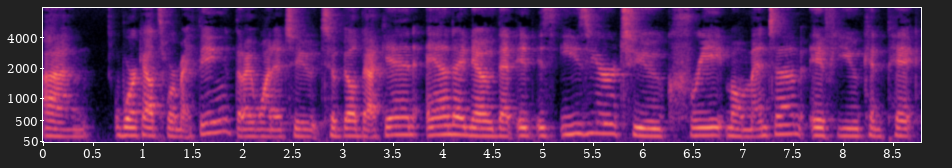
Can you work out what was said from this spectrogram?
um, workouts were my thing that I wanted to to build back in and I know that it is easier to create momentum if you can pick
